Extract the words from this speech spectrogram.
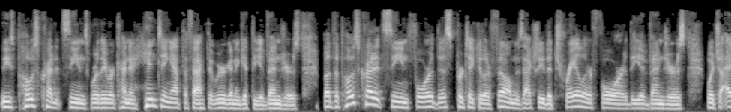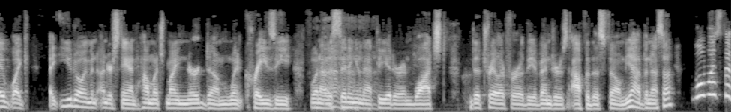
these post credit scenes where they were kind of hinting at the fact that we were going to get the Avengers. But the post credit scene for this particular film is actually the trailer for the Avengers, which I like. You don't even understand how much my nerddom went crazy when I was sitting in that theater and watched the trailer for the Avengers off of this film. Yeah, Vanessa, What was the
